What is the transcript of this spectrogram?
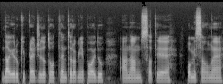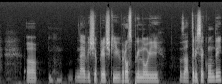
dali ruky preč, že do toho tento rok nepôjdu a nám sa tie pomyselné najvyššie priečky rozplynuli za 3 sekundy,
